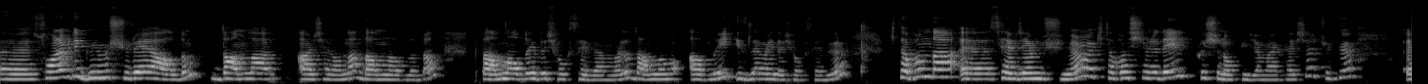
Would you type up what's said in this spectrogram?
Ee, sonra bir de Gülmüş Yüreği aldım. Damla Arçeron'dan, Damla abladan. Damla ablayı da çok seviyorum bu arada. Damla ablayı izlemeyi de çok seviyorum. Kitabını da e, seveceğimi düşünüyorum ama kitabını şimdi değil kışın okuyacağım arkadaşlar. Çünkü e,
